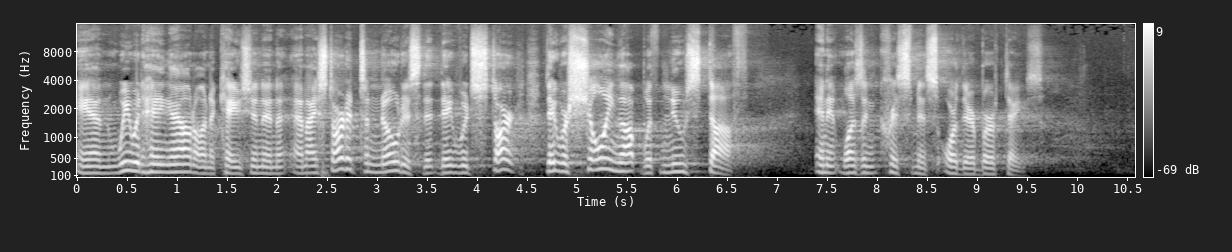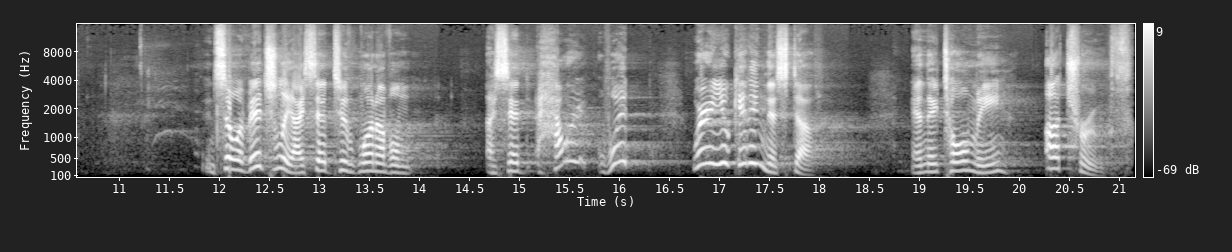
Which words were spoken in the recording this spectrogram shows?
And we would hang out on occasion, and, and I started to notice that they would start, they were showing up with new stuff, and it wasn't Christmas or their birthdays. And so eventually I said to one of them, I said, How are, what, where are you getting this stuff? And they told me a truth.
